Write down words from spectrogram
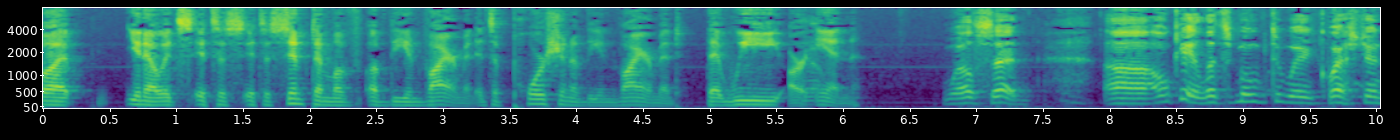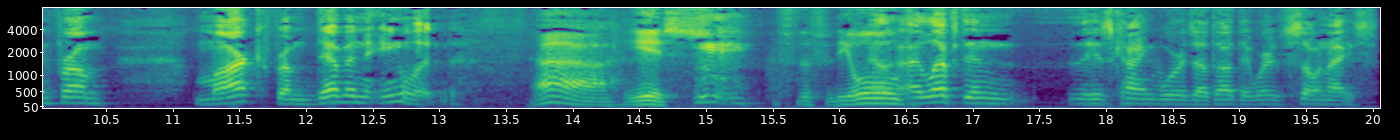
but you know it's it's a it's a symptom of of the environment. It's a portion of the environment that we are Yeah. in. Well said. Uh, okay, let's move to a question from Mark from Devon, England. Ah, yes, the, the old. I left in his kind words. I thought they were so nice.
